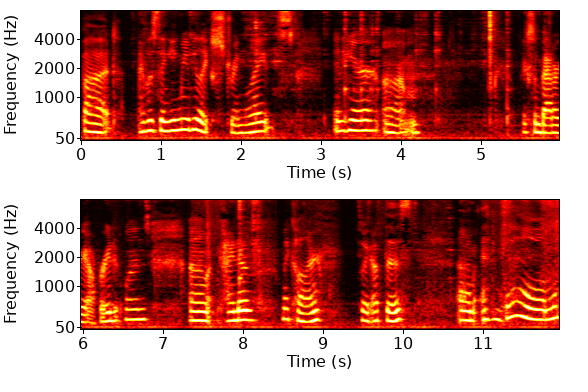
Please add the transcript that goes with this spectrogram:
but I was thinking maybe like string lights in here. Um, like some battery operated ones um, kind of my color. So I got this. Um, and then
